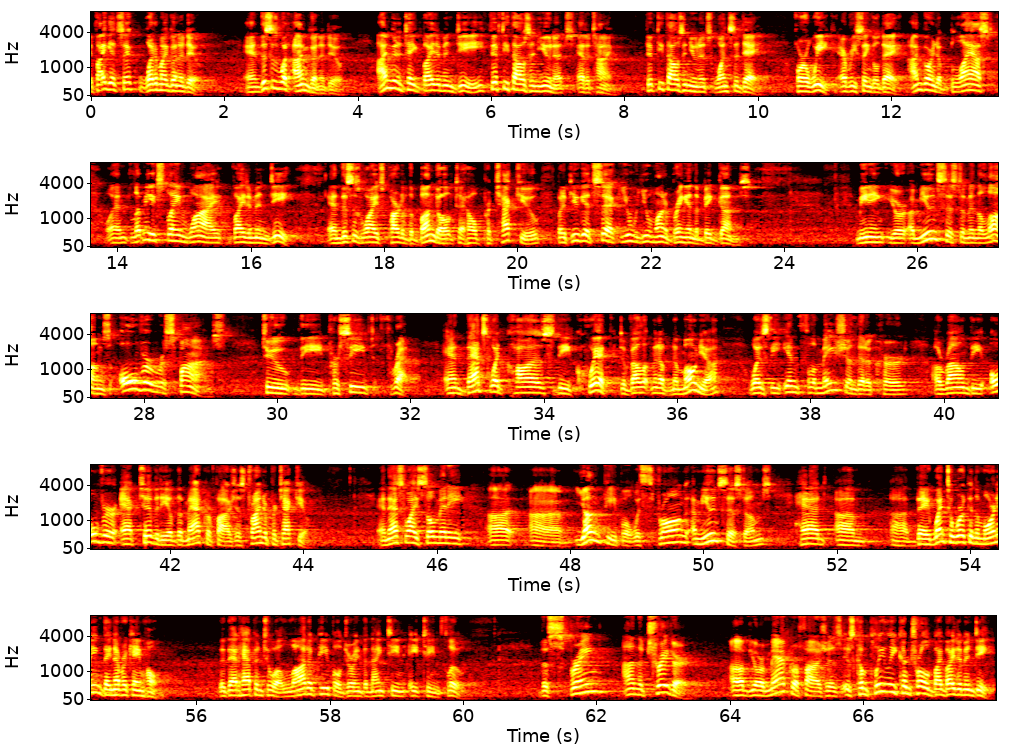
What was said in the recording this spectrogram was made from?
If I get sick, what am I going to do? And this is what I'm going to do. I'm going to take vitamin D 50,000 units at a time, 50,000 units once a day for a week, every single day. I'm going to blast, and let me explain why vitamin D. And this is why it's part of the bundle to help protect you. But if you get sick, you, you want to bring in the big guns. Meaning your immune system in the lungs over responds to the perceived threat. And that's what caused the quick development of pneumonia was the inflammation that occurred around the overactivity of the macrophages trying to protect you. And that's why so many young people with strong immune systems had, um, uh, they went to work in the morning, they never came home. That, that happened to a lot of people during the 1918 flu. The spring on the trigger of your macrophages is completely controlled by vitamin D.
